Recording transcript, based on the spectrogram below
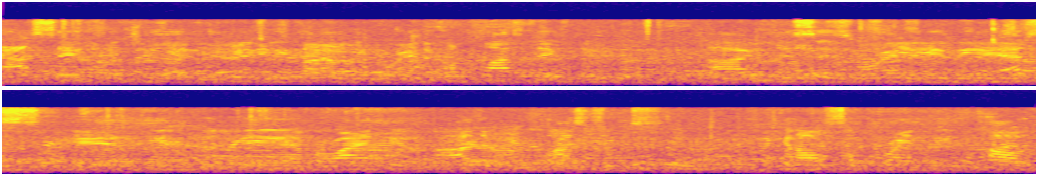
acid, which is a completely biodegradable plastic. Uh, this is real ABS, and it could be a variety of other plastics. We can also print in powders.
